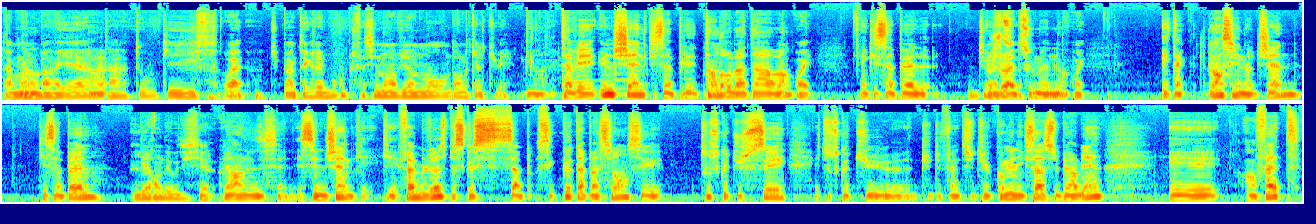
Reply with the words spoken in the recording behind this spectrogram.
T'as moins Non. de barrières, Ouais. t'as tout qui. Ouais, tu peux intégrer beaucoup plus facilement l'environnement dans lequel tu es. T'avais une chaîne qui s'appelait Tendre Bâtard avant. Ouais. Et qui s'appelle Joatsu. Maintenant. Ouais. Et t'as lancé une autre chaîne qui s'appelle Les rendez-vous du ciel. Les Rendez-vous du Ciel. Et c'est une chaîne qui est, qui est fabuleuse parce que ça- c'est que ta passion, c'est tout ce que tu sais et tout ce que tu, euh, tu, tu, tu communiques ça super bien. Et en fait,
